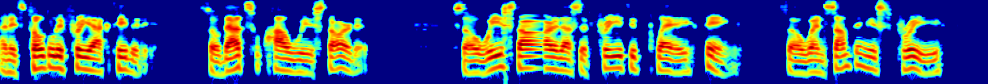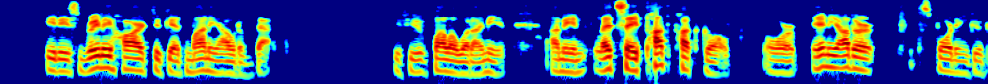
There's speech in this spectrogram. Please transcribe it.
and it's totally free activity. So that's how we started. So we started as a free to play thing. So when something is free, it is really hard to get money out of that if you follow what I mean. I mean, let's say putt putt golf or any other sporting good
